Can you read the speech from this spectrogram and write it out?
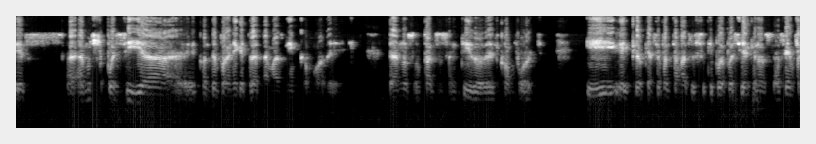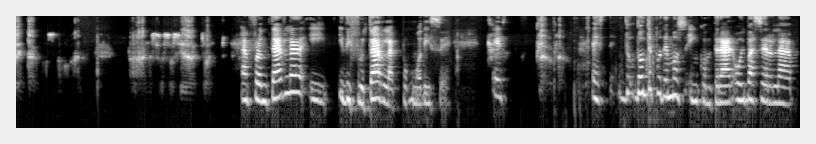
es, hay mucha poesía eh, contemporánea que trata más bien como de darnos un falso sentido del confort. Y eh, creo que hace falta más ese tipo de poesía que nos hace enfrentarnos a, a, nuestra sociedad actual. Afrontarla y, y disfrutarla, como dice. Es, claro, claro. Este, ¿Dónde podemos encontrar? Hoy va a ser la,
